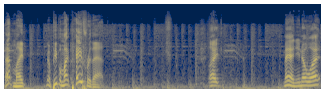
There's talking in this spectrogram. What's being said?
That might, you know, people might pay for that. Like, man, you know what?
